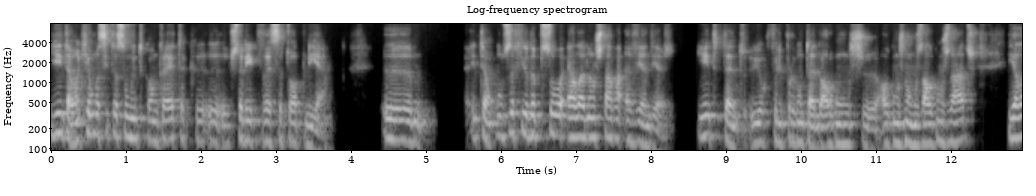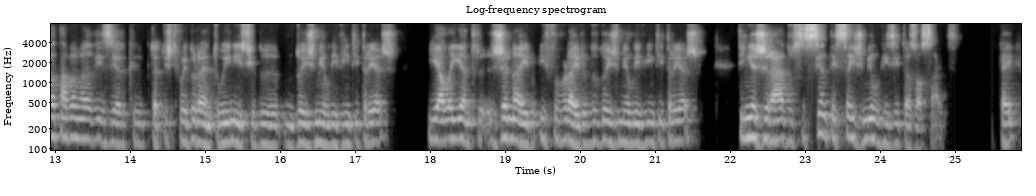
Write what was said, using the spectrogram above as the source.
E então, aqui é uma situação muito concreta que gostaria que desse a tua opinião. então, o desafio da pessoa, ela não estava a vender, e, entretanto, eu fui-lhe perguntando alguns, alguns números, alguns dados, e ela estava-me a dizer que, portanto, isto foi durante o início de 2023, e ela, entre janeiro e fevereiro de 2023, tinha gerado 66 mil visitas ao site. ok?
